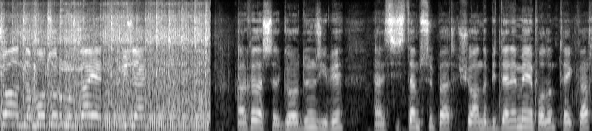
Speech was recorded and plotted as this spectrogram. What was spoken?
Şu anda motorumuz gayet güzel. Arkadaşlar gördüğünüz gibi yani sistem süper. Şu anda bir deneme yapalım tekrar.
